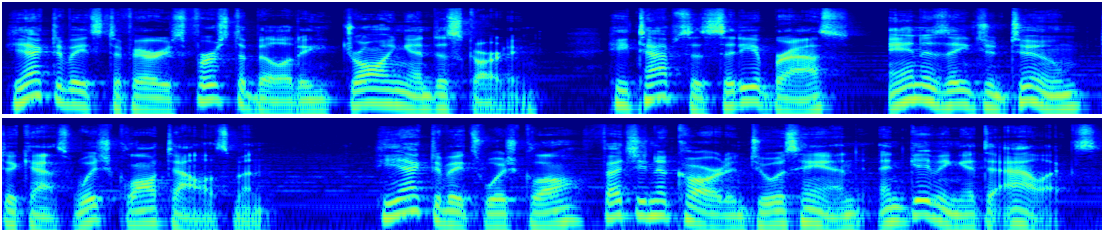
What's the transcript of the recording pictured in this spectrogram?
He activates Teferi's first ability, drawing and discarding. He taps his City of Brass and his Ancient Tomb to cast Wishclaw Talisman. He activates Wishclaw, fetching a card into his hand and giving it to Alex.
